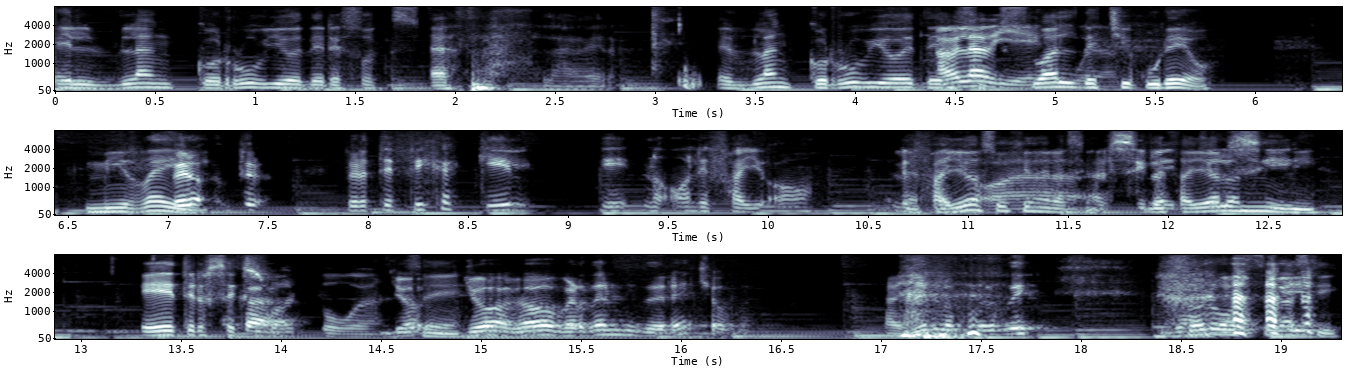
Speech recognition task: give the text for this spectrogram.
El blanco rubio heterosexual. La vera. El blanco rubio bien, heterosexual de. Chicureo. Mi rey. Pero, pero, pero te fijas que él eh, no le falló. le falló a su a- generación. al Le falló a los ninis. Heterosexual, Claro. po, weón. Yo, Sí. yo acabo de perder mis derechos, weón. Ayer los perdí. Solo por ser así.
